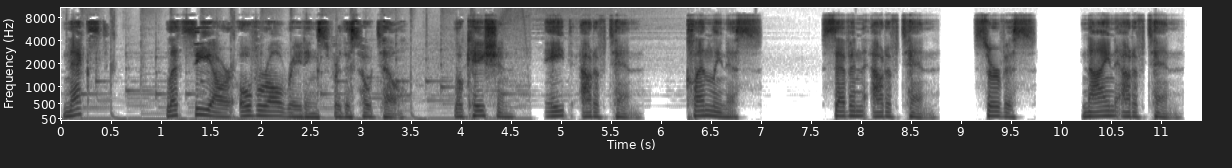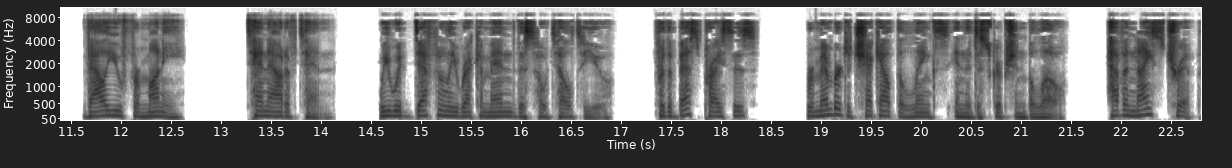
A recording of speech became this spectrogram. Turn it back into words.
Next, let's see our overall ratings for this hotel. Location, 8 out of 10. Cleanliness, 7 out of 10. Service, 9 out of 10. Value for money, 10 out of 10. We would definitely recommend this hotel to you. For the best prices, remember to check out the links in the description below. Have a nice trip.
